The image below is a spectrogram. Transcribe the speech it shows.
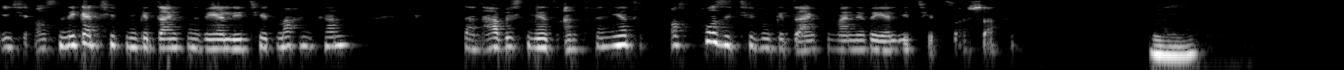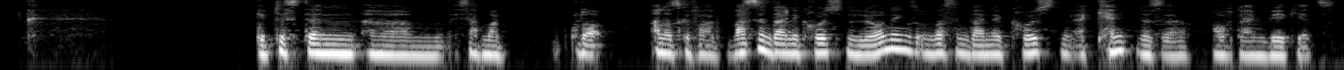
ich aus negativen Gedanken Realität machen kann, dann habe ich es mir jetzt antrainiert, aus positiven Gedanken meine Realität zu erschaffen. Mhm. Gibt es denn, ähm, ich sag mal, oder anders gefragt, was sind deine größten Learnings und was sind deine größten Erkenntnisse auf deinem Weg jetzt?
